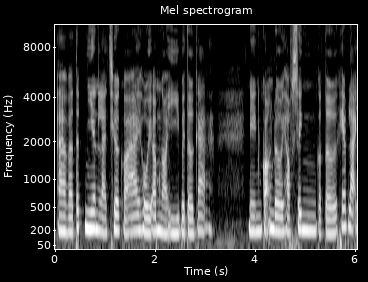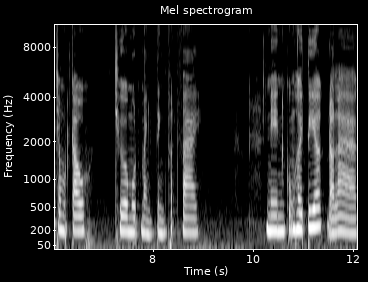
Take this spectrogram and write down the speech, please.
À và tất nhiên là chưa có ai hồi âm ngỏ ý với tớ cả. Nên quãng đời học sinh của tớ khép lại trong một câu, Chưa một mảnh tình phật vai Nên cũng hơi tiếc đó là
